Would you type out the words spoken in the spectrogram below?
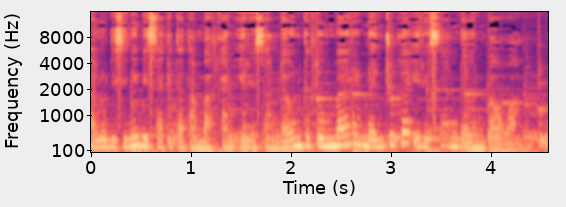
Lalu di sini bisa kita tambahkan irisan daun ketumbar dan juga irisan daun bawang.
